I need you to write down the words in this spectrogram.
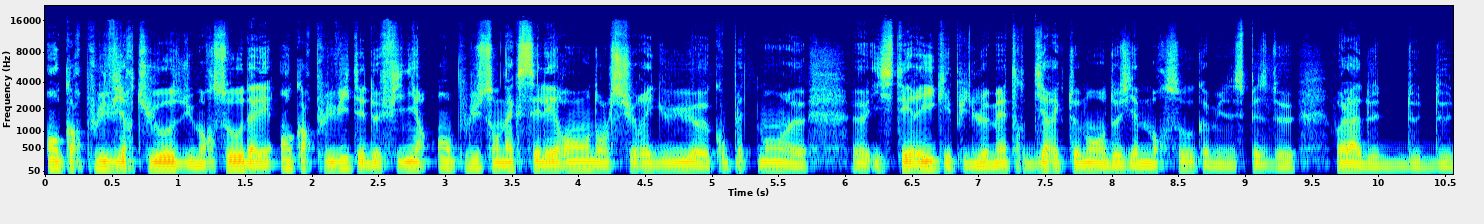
encore plus virtuose du morceau, d'aller encore plus vite et de finir en plus en accélérant dans le suraigu complètement hystérique et puis de le mettre directement en deuxième morceau comme une espèce de voilà de, de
